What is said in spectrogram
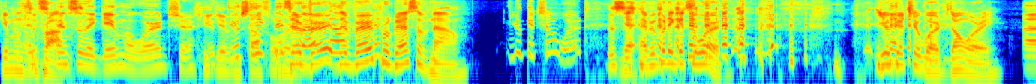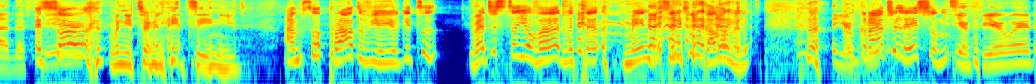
give him some And, s- props. and so they gave him a word. Sure, He You- gave himself a word. they're very they're very progressive now. You get your word. This Yeah, everybody gets a word. You'll get your word. Don't worry. Uh, the fear. It's so when you turn 18, you I'm so proud of you. You get to register your word with the main central government. your fear, Congratulations. your fear word.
